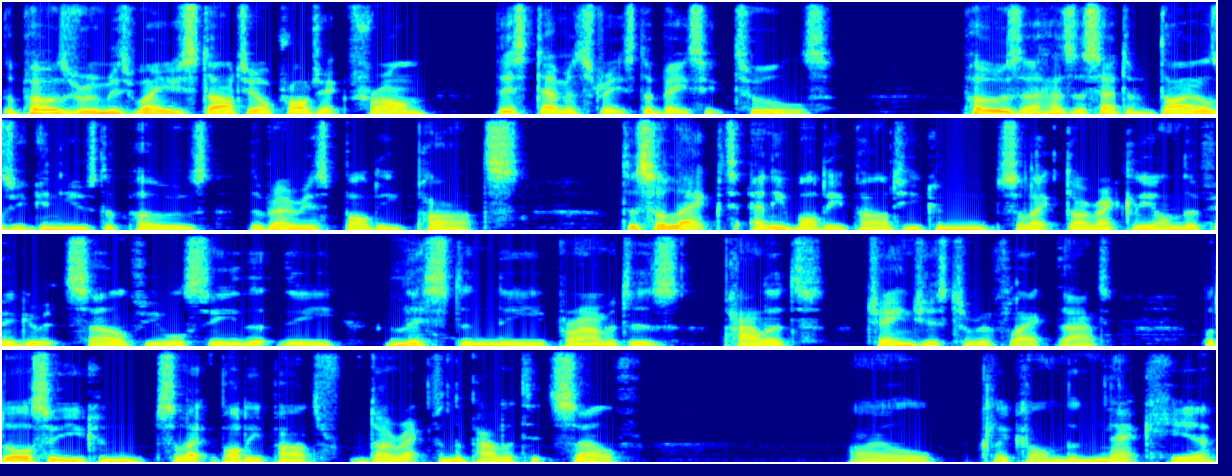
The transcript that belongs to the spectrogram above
The pose room is where you start your project from. This demonstrates the basic tools. Poser has a set of dials you can use to pose the various body parts. To select any body part, you can select directly on the figure itself. You will see that the list and the parameters palette changes to reflect that, but also you can select body parts direct from the palette itself. I'll click on the neck here.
